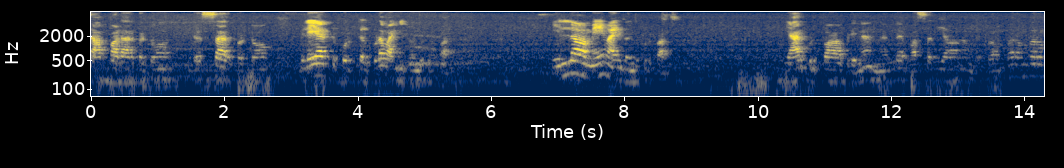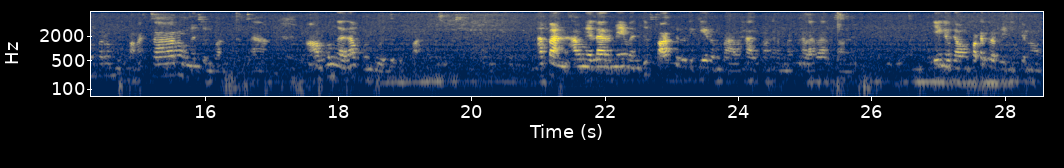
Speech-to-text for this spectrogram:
சாப்பாடாக இருக்கட்டும் ட்ரெஸ்ஸாக இருக்கட்டும் விளையாட்டு பொருட்கள் கூட வாங்கிட்டு வந்து கொடுப்பாங்க. எல்லாமே வாங்கிட்டு வந்து கொடுப்பாங்க. யார் கொடுப்பா அப்படின்னா நல்ல வசதியானவங்க ரொம்ப ரொம்ப ரொம்ப ரொம்ப பணக்காரவங்கன்னு சொல்லுவாங்க அவங்க தான் கொண்டு வந்து கொடுப்பாங்க. அப்போ அந் அவங்க எல்லாருமே வந்து பார்க்குறதுக்கே ரொம்ப அழகாக இருப்பாங்க ரொம்ப கலராக இருப்பாங்க. எங்களுக்கு அவங்க பக்கத்தில் போய் நிற்கணும்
